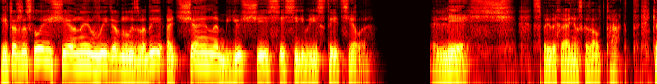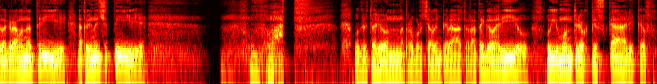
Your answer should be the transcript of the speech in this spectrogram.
и торжествующий он и выдернул из воды отчаянно бьющееся серебристое тело. «Лещ!» — с придыханием сказал такт. «Килограмма на три, а то и на четыре». «Вот!» — удовлетворенно пробурчал император. «А ты говорил, у Емон трех пескариков».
